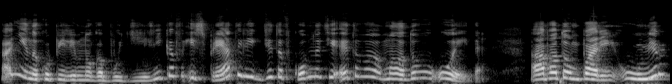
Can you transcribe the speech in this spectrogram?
Они накупили много будильников и спрятали где-то в комнате этого молодого Уэйда. А потом парень умер,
